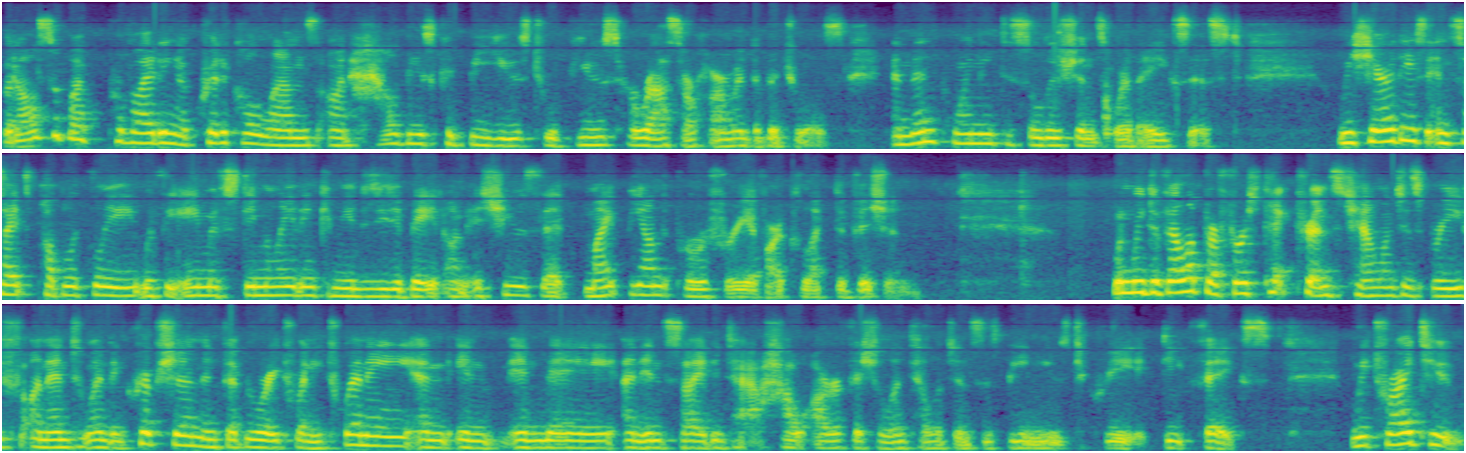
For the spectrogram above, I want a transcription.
but also by providing a critical lens on how these could be used to abuse, harass, or harm individuals, and then pointing to solutions where they exist. We share these insights publicly with the aim of stimulating community debate on issues that might be on the periphery of our collective vision. When we developed our first Tech Trends Challenges brief on end-to-end encryption in February 2020, and in, in May, an insight into how artificial intelligence is being used to create deep fakes. We tried to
